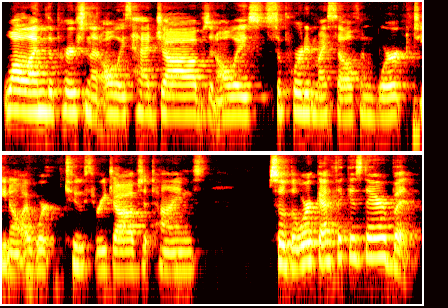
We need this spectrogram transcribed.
while I'm the person that always had jobs and always supported myself and worked, you know, I worked two, three jobs at times so the work ethic is there but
